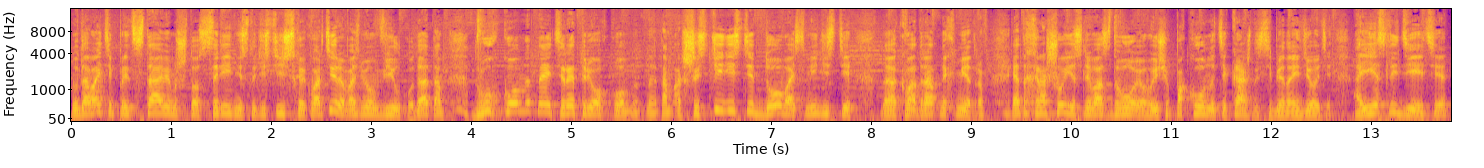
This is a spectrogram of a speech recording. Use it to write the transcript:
Ну давайте представим, что среднестатистическая квартира, возьмем вилку, да, там двухкомнатная-трехкомнатная, там от 60 до 80 э, квадратных метров. Это хорошо, если вас двое, вы еще по комнате каждый себе найдете. А если дети?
